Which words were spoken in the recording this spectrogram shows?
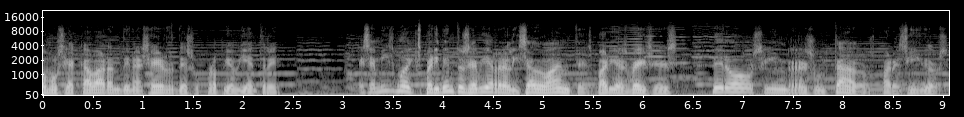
como si acabaran de nacer de su propio vientre. Ese mismo experimento se había realizado antes varias veces, pero sin resultados parecidos.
